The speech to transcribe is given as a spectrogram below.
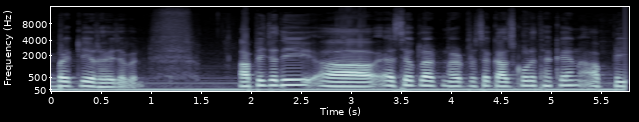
একবারে ক্লিয়ার হয়ে যাবেন। আপনি যদি এসিও ক্লার্ক মার্কেটপ্লেসে কাজ করে থাকেন, আপনি,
